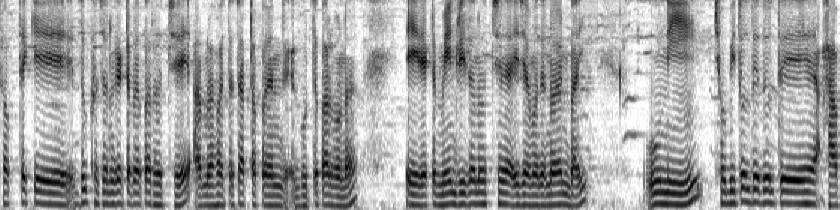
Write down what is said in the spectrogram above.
সব থেকে দুঃখজনক একটা ব্যাপার হচ্ছে, আমরা হয়তো চারটা পয়েন্ট ঘুরতে পারব না। এর একটা মেইন রিজন হচ্ছে এই যে আমাদের নয়ন ভাই, উনি ছবি তুলতে তুলতে হাফ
